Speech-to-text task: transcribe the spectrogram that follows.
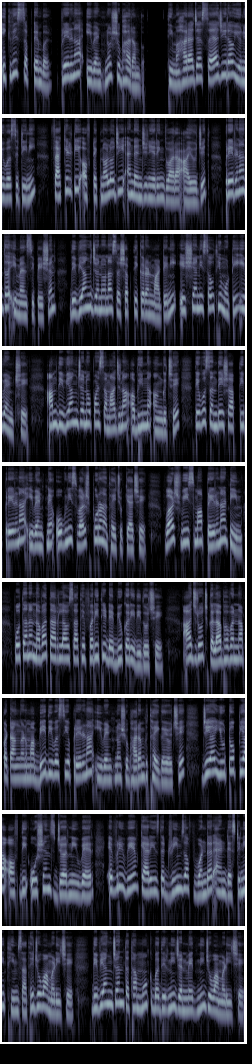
એકવીસ સપ્ટેમ્બર, પ્રેરણા ઇવેન્ટનો શુભારંભ. થી મહારાજા સયાજીરાવ યુનિવર્સિટીની faculty of technology and engineering દ્વારા આયોજિત પ્રેરણા ધ ઇમેન્સિપેશન દિવ્યાંગજનોના સશક્તિકરણ માટેની એશિયાની સૌથી મોટી ઇવેન્ટ છે. આમ દિવ્યાંગજનો પણ સમાજના અભિન્ન અંગ છે, તેવો સંદેશ આપતી પ્રેરણા ઇવેન્ટને ઓગણીસ વર્ષ પૂર્ણ થઈ ચૂક્યા છે. વર્ષ વીસમાં પ્રેરણા ટીમ પોતાના નવા તારલાઓ સાથે ફરીથી ડેબ્યુ કરી દીધો છે. આજરોજ કલાભવનના પટાંગણમાં બે દિવસીય પ્રેરણા ઇવેન્ટનો શુભારંભ થઈ ગયો છે, જે આ utopia of the oceans journey where every wave carries the dreams of wonder and destiny theme સાથે જોવા મળી છે. દિવ્યાંગજન તથા મૂક બધિરની જન્મેદની જોવા મળી છે.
